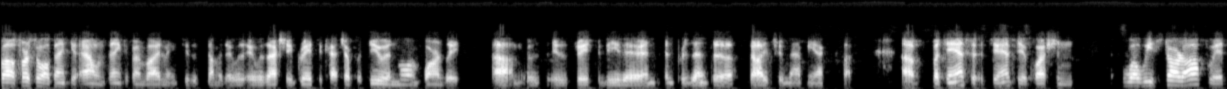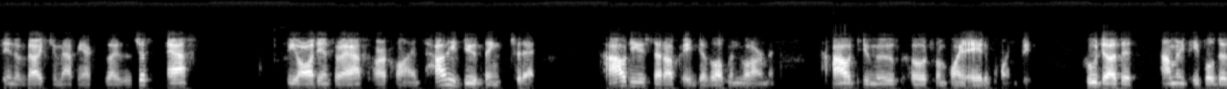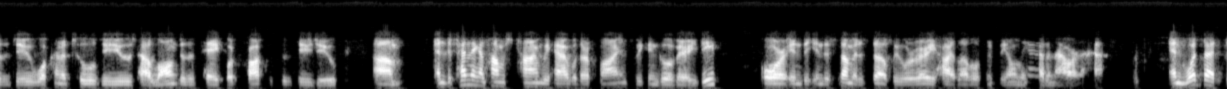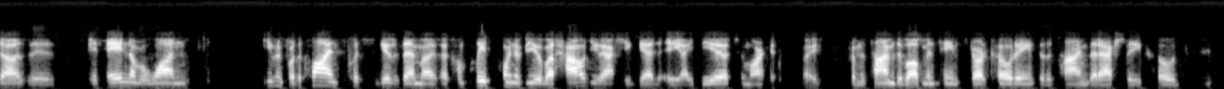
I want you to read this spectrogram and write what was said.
Well, first of all, thank you, Alan. Thank you for inviting me to the summit. It was it was actually great to catch up with you, and more importantly, um, it was it was great to be there and, and present the value stream mapping exercise. Uh, but to answer to answer your question, what we start off with in the value stream mapping exercise is just ask the audience or ask our clients, how do you do things today? How do you set up a development environment? How do you move code from point A to point B? Who does it? How many people does it do? What kind of tools do you use? How long does it take? What processes do you do? Um, and depending on how much time we have with our clients, we can go very deep. Or in the in the summit itself, we were very high level since we only had an hour and a half. And what that does is it a number one even for the clients, puts gives them a, a, complete point of view about how do you actually get a idea to market, right? From the time development teams start coding to the time that actually code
